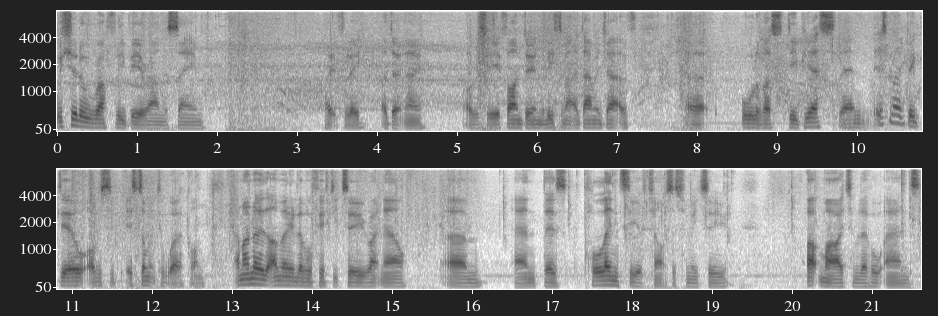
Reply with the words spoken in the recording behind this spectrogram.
we should all roughly be around the same. Hopefully. I don't know. Obviously, if I'm doing the least amount of damage out of uh, all of us DPS, then it's no big deal. Obviously, it's something to work on. And I know that I'm only level 52 right now. Um, and there's plenty of chances for me to up my item level and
